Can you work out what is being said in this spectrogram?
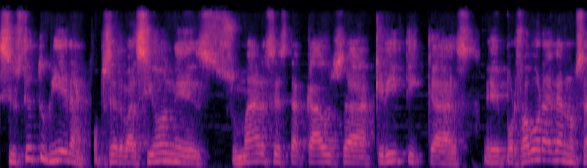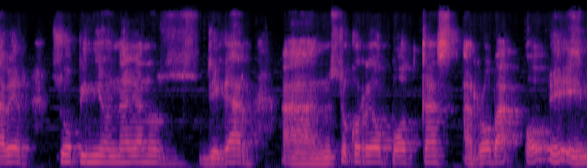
si usted tuviera observaciones, sumarse a esta causa, críticas, eh, por favor háganos saber su opinión, háganos llegar a nuestro correo podcast oem.com.mx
